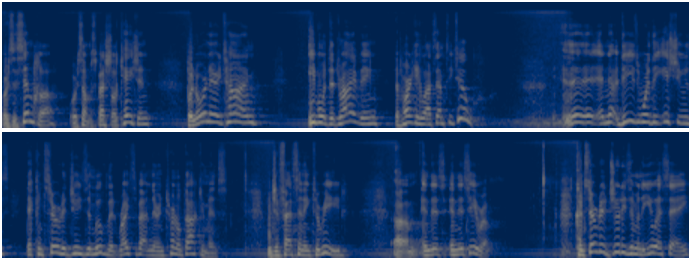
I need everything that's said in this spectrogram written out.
or it's a simcha or some special occasion. But in ordinary time, even with the driving, the parking lot's empty too. And these were the issues that conservative Judaism movement writes about in their internal documents, which are fascinating to read um, in, this, in this era. Conservative Judaism in the USA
